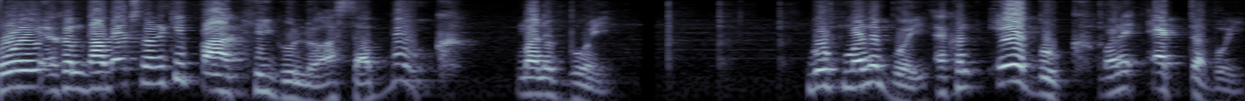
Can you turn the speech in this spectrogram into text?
বই, এখন দা বার্ডস মানে কি? পাখিগুলো। আচ্ছা বুক মানে বই। বুক মানে বই। এখন এ বুক মানে একটা বই।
